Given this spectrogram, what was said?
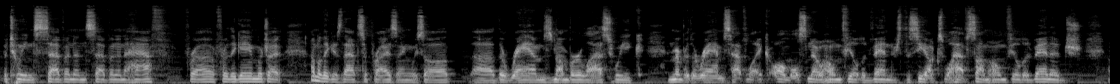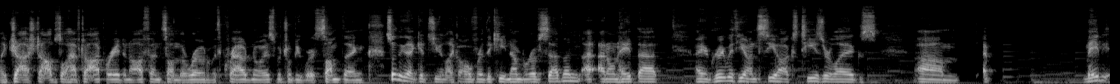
between seven and seven and a half for uh, for the game, which I, I don't think is that surprising. We saw uh, the Rams number last week. Remember, the Rams have like almost no home field advantage. The Seahawks will have some home field advantage. Like Josh Dobbs will have to operate an offense on the road with crowd noise, which will be worth something. So I think that gets you like over the key number of seven. I, I don't hate that. I agree with you on Seahawks teaser legs. Um, maybe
